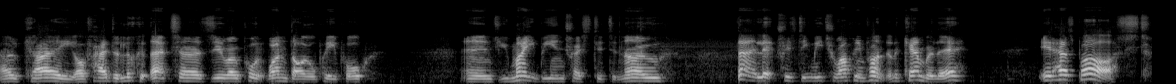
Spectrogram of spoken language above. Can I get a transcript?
Okay, I've had a look at that uh, 0.1 dial people and you may be interested to know that electricity meter up in front of the camera there, it has passed.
